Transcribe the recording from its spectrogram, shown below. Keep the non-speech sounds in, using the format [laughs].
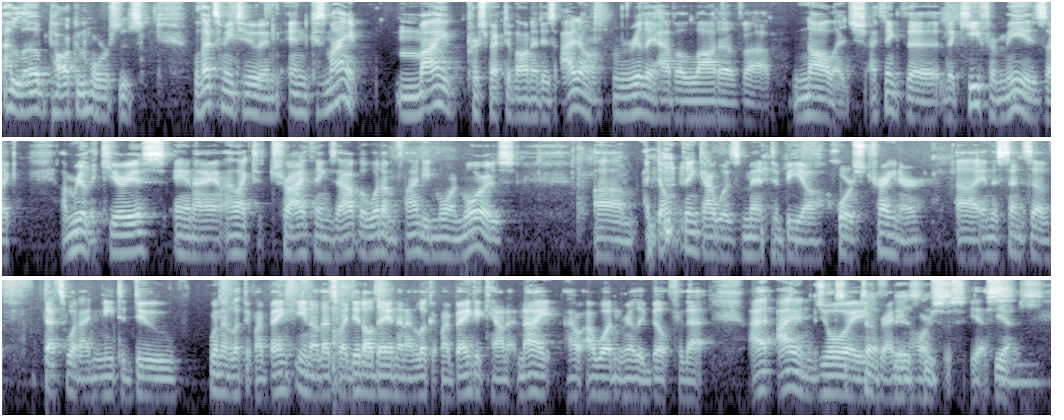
I love talking horses. Well, that's me too, and and because my my perspective on it is I don't really have a lot of uh, knowledge. I think the the key for me is like I'm really curious and I, I like to try things out. But what I'm finding more and more is um, I don't think I was meant to be a horse trainer uh, in the sense of that's what I need to do when I look at my bank. You know, that's what I did all day, and then I look at my bank account at night. I, I wasn't really built for that. I, I enjoy riding business. horses. Yes. Yes.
